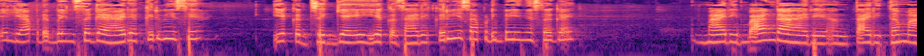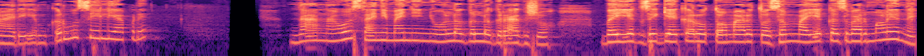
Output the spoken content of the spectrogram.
એટલે આપણે બેન સગાઈ હારે કરવી છે? એક જ જગ્યાએ એક જ હારે કરવી છે આપણી બેને સગાઈ? મારી બાંગા હારે અને તારી ધમા હારે એમ કરવું છે એટલે આપણે? ના ના, હો, સાની માનીનું અલગ અલગ રાખજો. ભાઈ, એક જગ્યાએ કરો તો અમારે તો જમવા એક જ વાર મળે ને?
